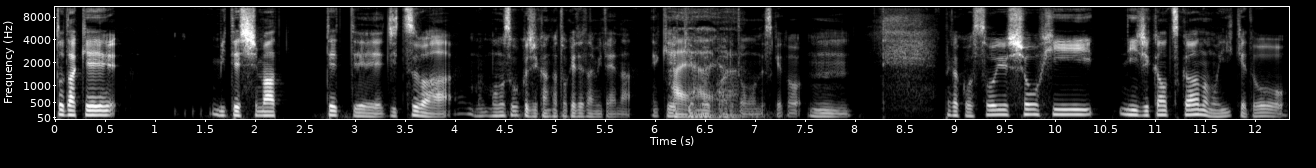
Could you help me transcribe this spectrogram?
とだけ見てしまってて実はもものすごく時間が解けてたみたいな、ね、経験もよくあると思うんですけど、うん。なんかこうそういう消費に時間を使うのもいいけど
